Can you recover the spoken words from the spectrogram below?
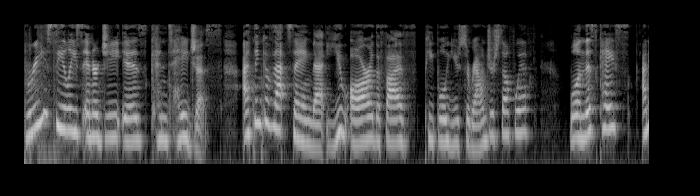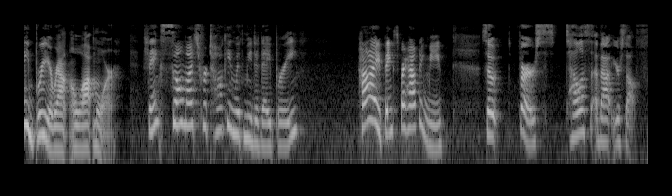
Bri Seeley's energy is contagious. I think of that saying that you are the five people you surround yourself with. Well, in this case, I need Bri around a lot more. Thanks so much for talking with me today, Bri. Hi, thanks for having me. So, first, tell us about yourself.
